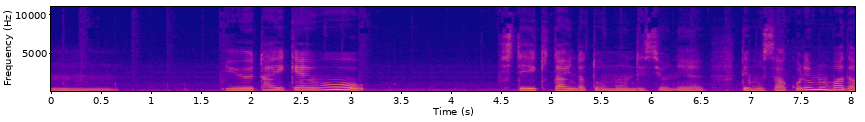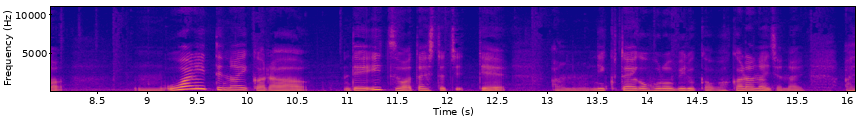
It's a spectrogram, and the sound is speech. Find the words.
うん。いう体験をしていきたいんだと思うんですよね。でもさこれもまだ、うん、終わりってないからでいつ私たちってあの肉体が滅びるかわからないじゃない？明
